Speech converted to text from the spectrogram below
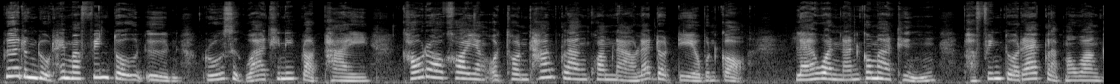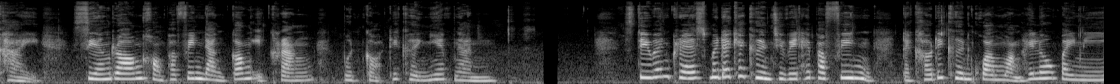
เพื่อดึงดูดให้มัฟฟินตัวอื่นๆ รู้สึกว่าที่นี่ปลอดภัย เขารอคอยอย่างอดทนท่ามกลางความหนาวและโดดเดี่ยวบนเกาะแล้ววันนั้นก็มาถึงพัฟฟินตัวแรกกลับมาวางไข่ เสียงร้องของพัฟฟินดังก้องอีกครั้ง บนเกาะที่เคยเงียบงัน ตีเวนเครสไม่ได้แค่คืนชีวิตให้พัฟฟิน แต่เขาได้คืนความหวังให้โลกใบนี้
